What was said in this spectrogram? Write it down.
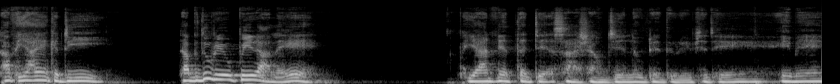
ဒါဘုရားရဲ့ဂတိဒါဘသူတွေကိုပေးတာလဲဘုရားနှစ်သက်တဲ့အစာရှောင်ခြင်းလုပ်တဲ့သူတွေဖြစ်တယ်အာမင်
